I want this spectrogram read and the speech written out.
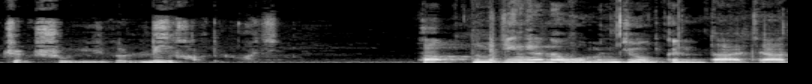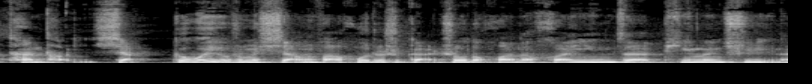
这属于一个利好的逻辑。好，那么今天呢，我们就跟大家探讨一下。各位有什么想法或者是感受的话呢，欢迎在评论区里呢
